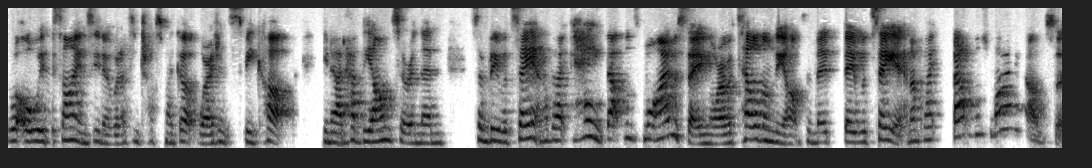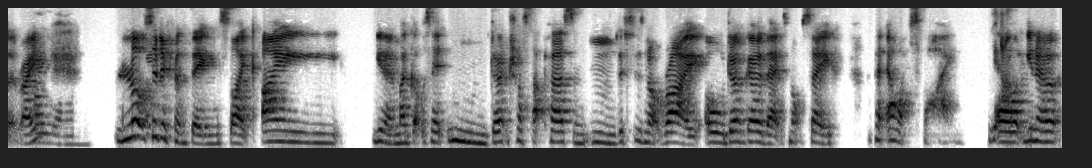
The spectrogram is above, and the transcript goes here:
were always signs. You know, when I didn't trust my gut, where I didn't speak up. You know, I'd have the answer, and then somebody would say it and I'd be like, hey, that was what I was saying, or I would tell them the answer and they, they would say it. And I'm like, that was my answer, right? Lots of different things. Like I, you know, my gut would say, mm, don't trust that person. Mm, this is not right. Oh, don't go there. It's not safe. Like, oh, it's fine. Yeah. Or, you know,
